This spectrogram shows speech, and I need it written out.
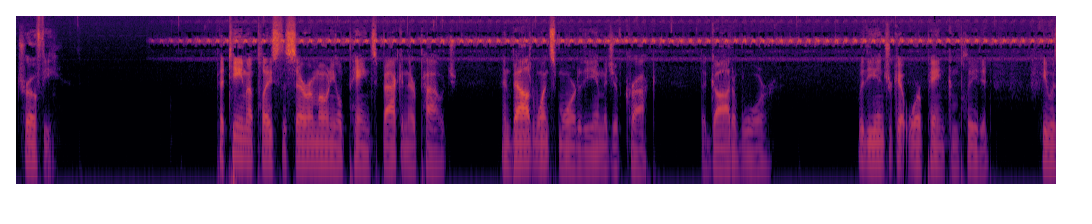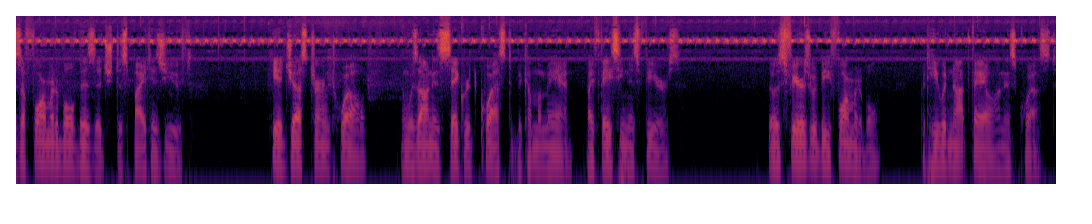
Trophy Patima placed the ceremonial paints back in their pouch and bowed once more to the image of Krak, the god of war. With the intricate war paint completed, he was a formidable visage despite his youth. He had just turned twelve and was on his sacred quest to become a man by facing his fears. Those fears would be formidable, but he would not fail on his quest.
